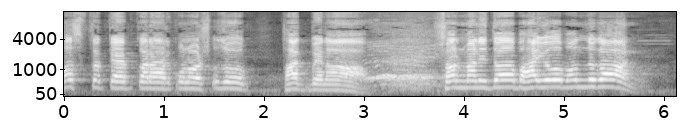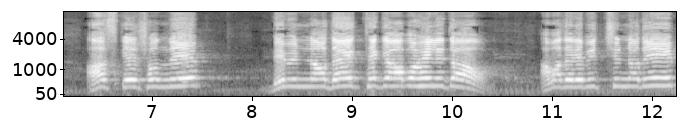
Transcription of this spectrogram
হস্তক্ষেপ করার কোনো সুযোগ থাকবে না। সম্মানিত ভাই ও বন্ধুগণ, আজকে সন্দীপ বিভিন্ন দিক থেকে অবহেলিত। আমাদের বিচ্ছিন্ন দ্বীপ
